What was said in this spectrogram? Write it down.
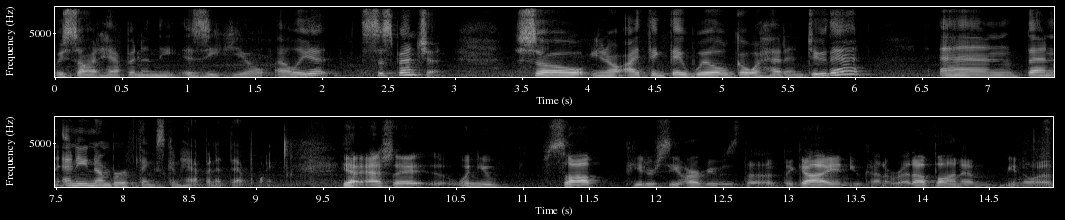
We saw it happen in the Ezekiel Elliott suspension. So, you know, I think they will go ahead and do that, and then any number of things can happen at that point. Yeah, Ashley, when you saw Peter C. Harvey was the, the guy and you kind of read up on him, you know,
